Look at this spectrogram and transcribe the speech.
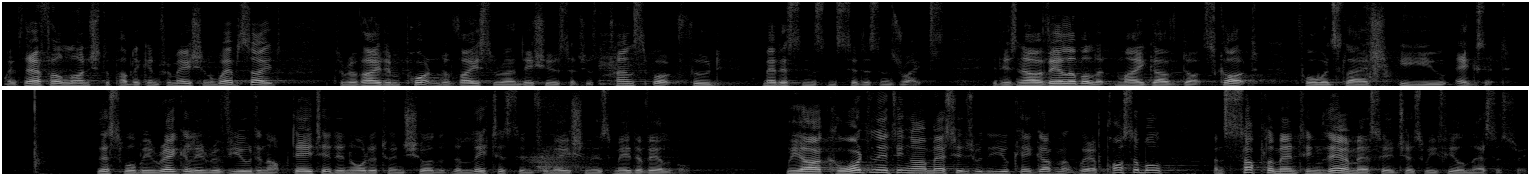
We've therefore launched a public information website to provide important advice around issues such as transport, food, medicines and citizens' rights. It is now available at mygov.scot forward slash EU exit. This will be regularly reviewed and updated in order to ensure that the latest information is made available. We are coordinating our message with the UK government where possible and supplementing their message as we feel necessary.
